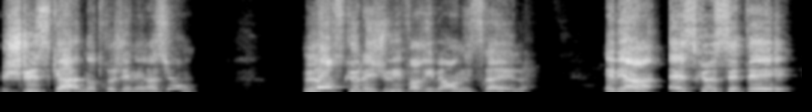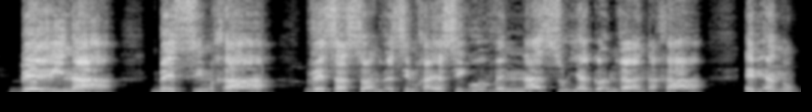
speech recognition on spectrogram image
jusqu'à notre génération. Lorsque les Juifs arrivaient en Israël, eh bien, est-ce que c'était Berina, Besimcha, Vesason, Vesimcha Yasigu, Venasu Yagon Va'anacha? Eh bien non.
